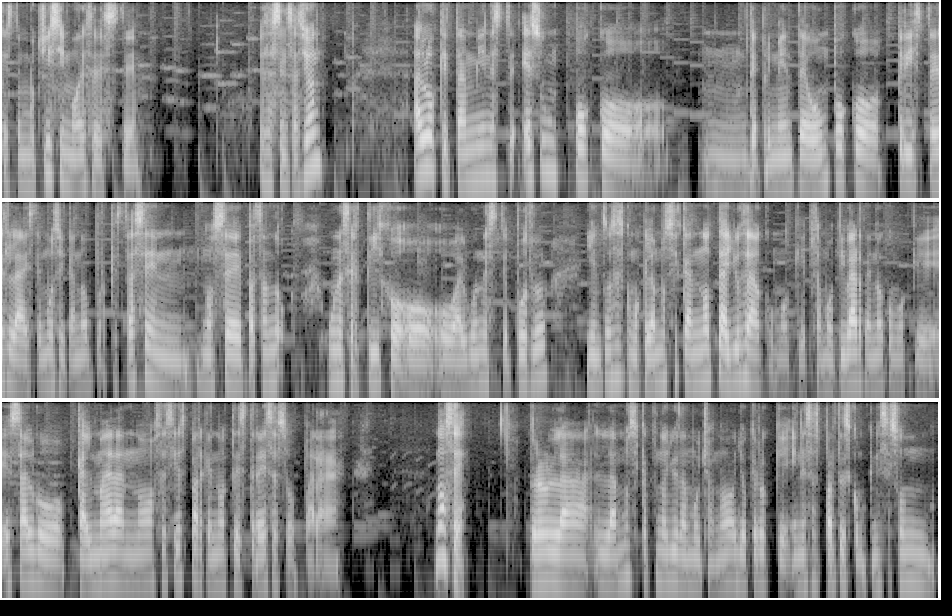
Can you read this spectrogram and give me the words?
este, muchísimo este, esa sensación. Algo que también este, es un poco mm, deprimente o un poco triste es la este, música, ¿no? Porque estás en, no sé, pasando un acertijo o, algún este, puzzle y entonces como que la música no te ayuda como que pues, a motivarte, ¿no? Como que es algo calmada, no sé si es para que no te estreses o para... No sé, pero la, la música pues, no ayuda mucho, ¿no? Yo creo que en esas partes como que necesitas un,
